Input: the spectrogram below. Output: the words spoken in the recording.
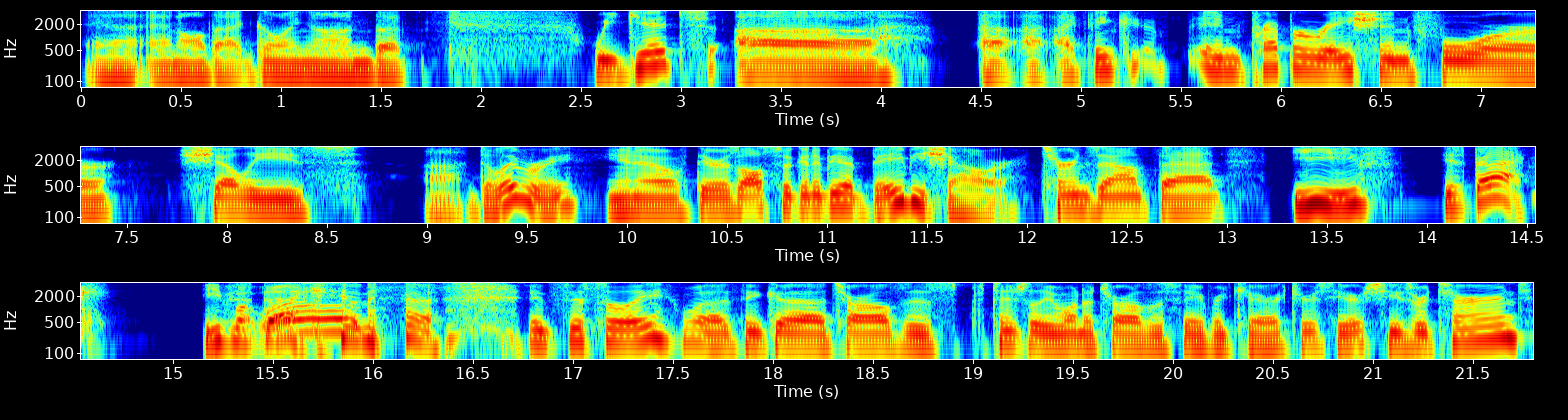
and, and all that going on. But we get uh, uh, I think in preparation for Shelly's uh, delivery, you know, there's also going to be a baby shower. Turns out that Eve is back. Eve is back in, in, Cicely. Well, I think uh, Charles is potentially one of Charles's favorite characters here. She's returned,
